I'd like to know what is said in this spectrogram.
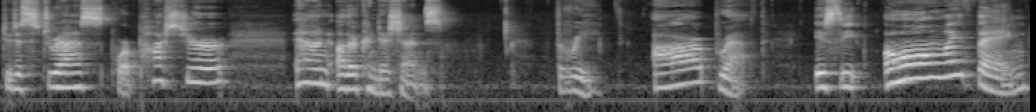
due to stress, poor posture, and other conditions. Three, our breath is the only thing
